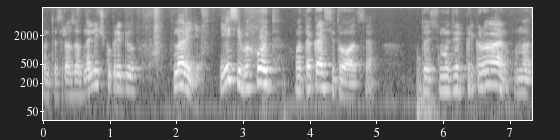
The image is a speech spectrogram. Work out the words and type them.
Вот я сразу обналичку прибил. Смотрите, если выходит вот такая ситуация, то есть мы дверь прикрываем, у нас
